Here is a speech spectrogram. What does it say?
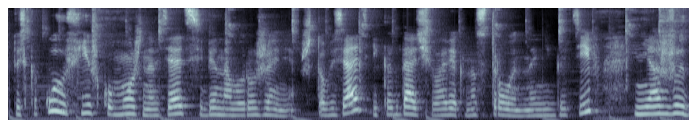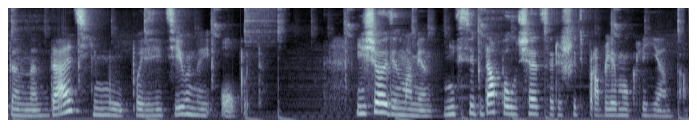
То есть какую фишку можно взять себе на вооружение? Что взять и когда человек настроен на негатив, неожиданно дать ему позитивный опыт. Еще один момент. Не всегда получается решить проблему клиента.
